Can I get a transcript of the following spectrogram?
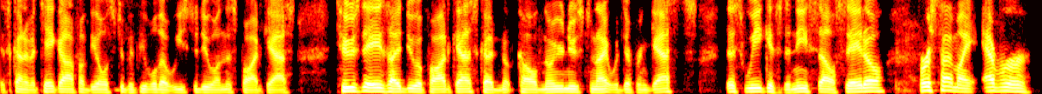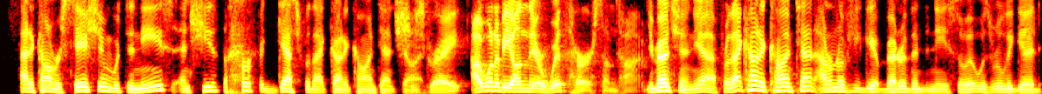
It's kind of a takeoff of the old stupid people that we used to do on this podcast. Tuesdays, I do a podcast called, called Know Your News Tonight with different guests. This week, it's Denise Salcedo. First time I ever had a conversation with Denise, and she's the perfect guest for that kind of content. Sean. She's great. I want to be on there with her sometime. You mentioned, yeah, for that kind of content. I don't know if you get better than Denise, so it was really good.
